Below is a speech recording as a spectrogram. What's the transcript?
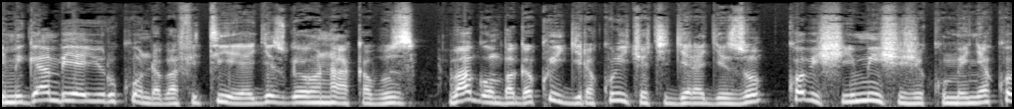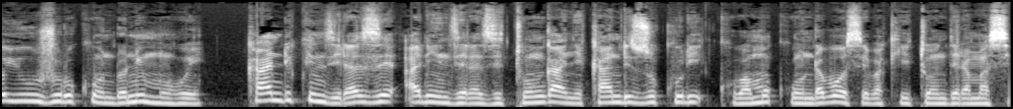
imigambi ye y'urukundo abafitiye yagezweho nta kabuza. Bagombaga kwigira kuri icyo kigeragezo ko bishimishije kumenya ko yuje urukundo n'impuhwe kandi ko inzira ze ari inzira zitunganye kandi z'ukuri ku bamukunda bose bakitondera amasezerano.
